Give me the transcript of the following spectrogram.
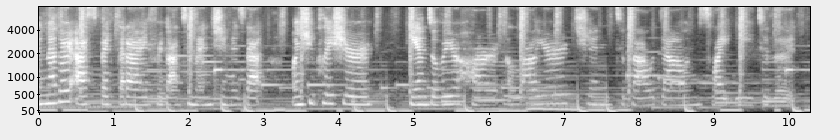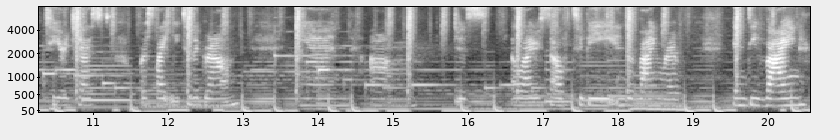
Another aspect that I forgot to mention is that once you place your hands over your heart, allow your chin to bow down slightly to the to your chest or slightly to the ground, and um, just allow yourself to be in divine rev in divine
